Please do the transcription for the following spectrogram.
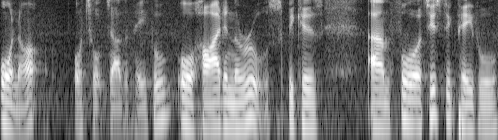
or not, or talk to other people, or hide in the rules. Because um, for autistic people,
